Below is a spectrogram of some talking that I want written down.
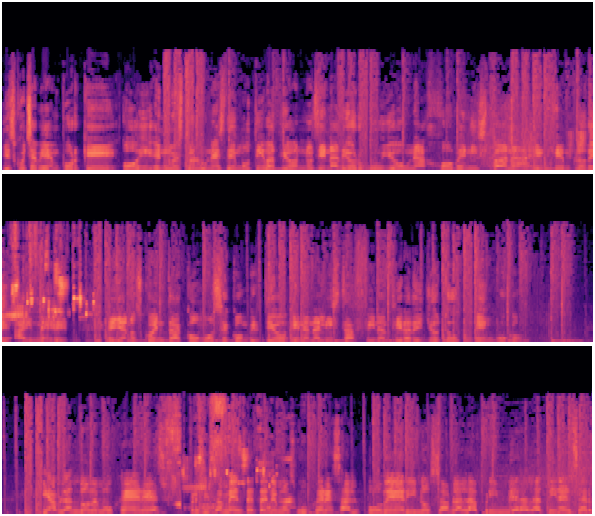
Y escucha bien, porque hoy en nuestro lunes de motivación nos llena de orgullo una joven hispana, ejemplo de I Made It. Ella nos cuenta cómo se convirtió en analista financiera de YouTube en Google. Y hablando de mujeres, precisamente tenemos Mujeres al Poder y nos habla la primera latina en ser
